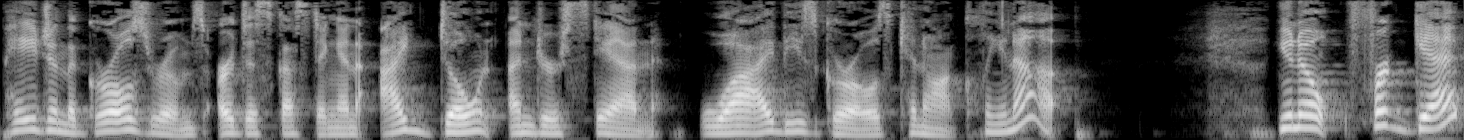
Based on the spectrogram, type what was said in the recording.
Paige and the girls' rooms are disgusting. And I don't understand why these girls cannot clean up You know, forget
